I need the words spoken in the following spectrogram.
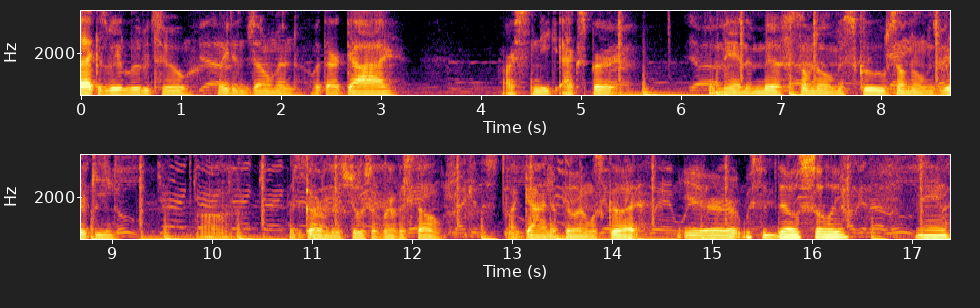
Back as we alluded to, ladies and gentlemen, with our guy, our sneak expert, the man, the myth. Some know him as Scoob, some know him as Ricky. Um, his government is Joseph Revisto. My guy in the building was good. Yeah, what's the deal, Sully? Man,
